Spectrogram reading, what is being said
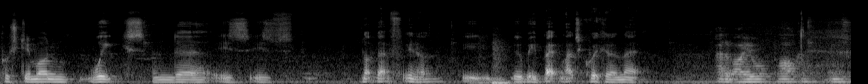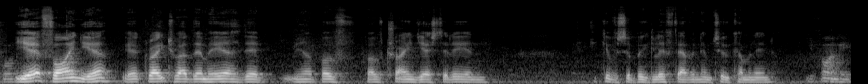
pushed him on weeks, and uh, is is not that you know he, he'll be back much quicker than that. Adebayor, Parker in the squad? Yeah, fine. Yeah, yeah, great to have them here. They're you know both both trained yesterday and give us a big lift having them two coming in. You finally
